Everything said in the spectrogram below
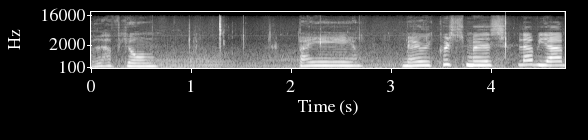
Love you. Bye. Merry Christmas. Love ya.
